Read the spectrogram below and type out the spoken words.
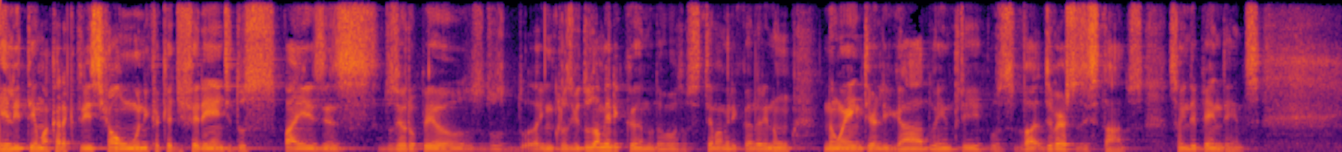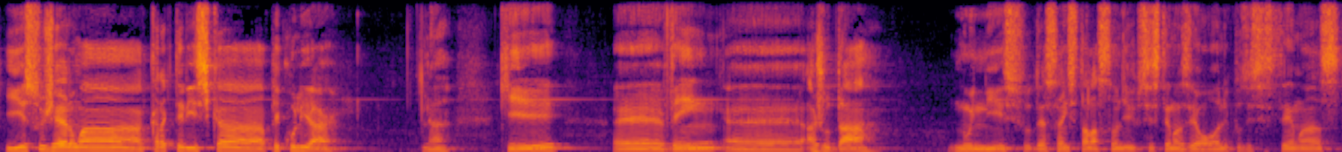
ele tem uma característica única que é diferente dos países, dos europeus, do, do, inclusive do americano. Do sistema americano ele não, não é interligado entre os diversos estados, são independentes. E isso gera uma característica peculiar, né, que é, vem é, ajudar no início dessa instalação de sistemas eólicos e sistemas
